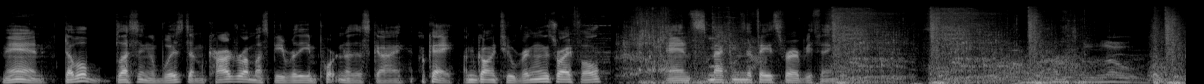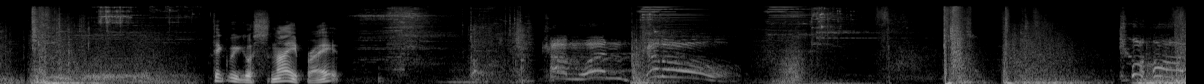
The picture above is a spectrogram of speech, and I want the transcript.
Man, double Blessing of Wisdom. Card draw must be really important to this guy. Okay, I'm going to Ringling's Rifle and smack him in the face for everything. Think we go Snipe, right? Come one, come all. Oh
